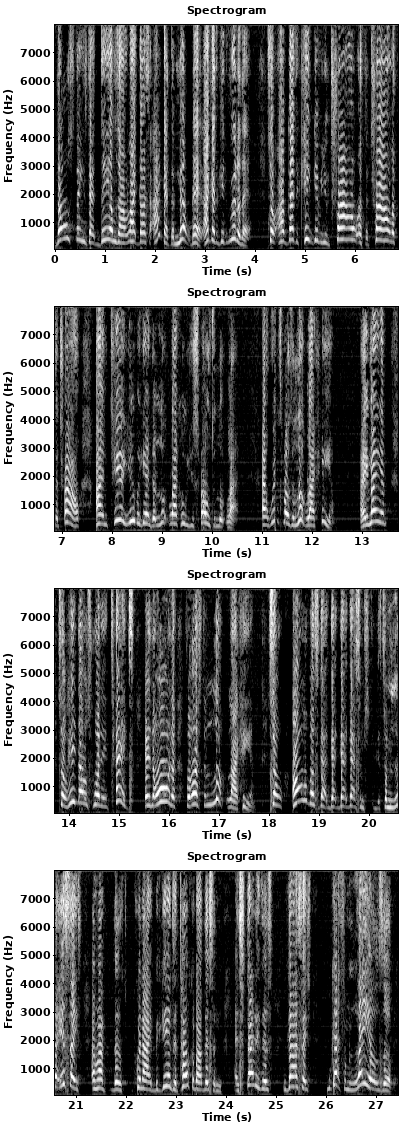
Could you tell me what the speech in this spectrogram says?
Those things that dims our light, God said, I got to melt that. I got to get rid of that. So I've got to keep giving you trial after trial after trial until you begin to look like who you're supposed to look like. And we're supposed to look like him. Amen. So he knows what it takes in order for us to look like him. So all of us got got, got, got some some it says and when I begin to talk about this and, and study this, God says we got some layers of it.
